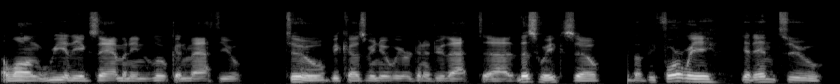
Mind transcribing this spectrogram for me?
along really examining Luke and Matthew too, because we knew we were going to do that uh, this week. So, but before we get into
